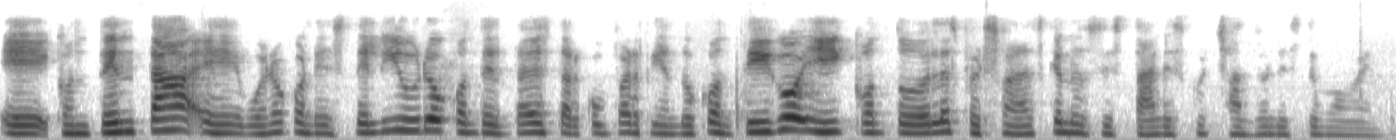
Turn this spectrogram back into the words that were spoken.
Eh, contenta, eh, bueno, con este libro, contenta de estar compartiendo contigo y con todas las personas que nos están escuchando en este momento.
